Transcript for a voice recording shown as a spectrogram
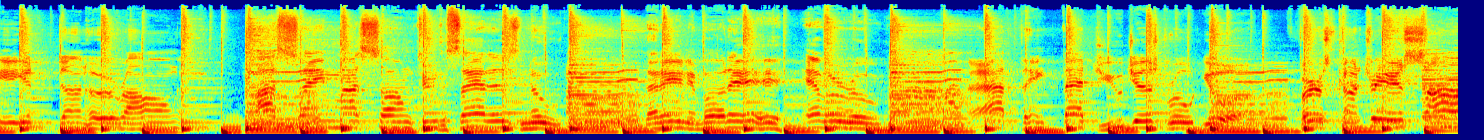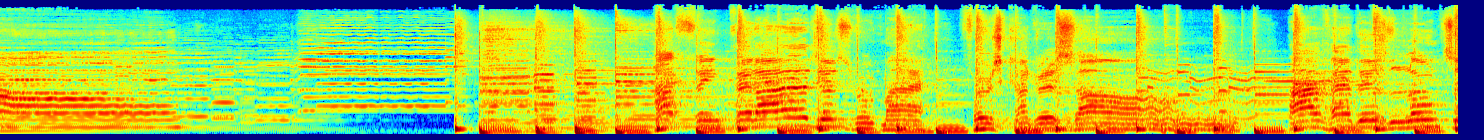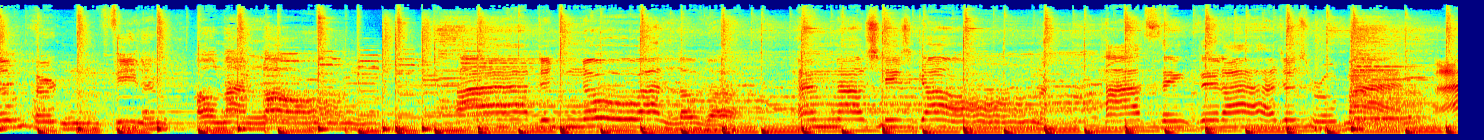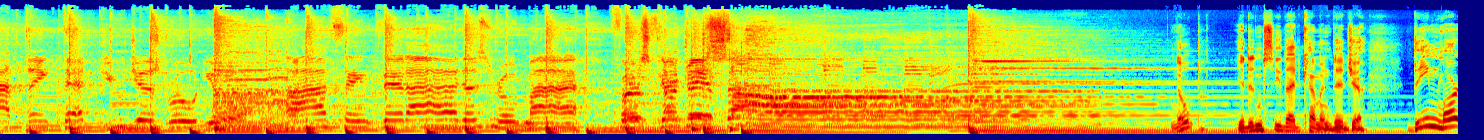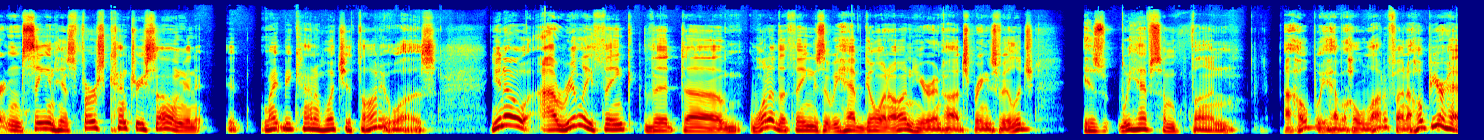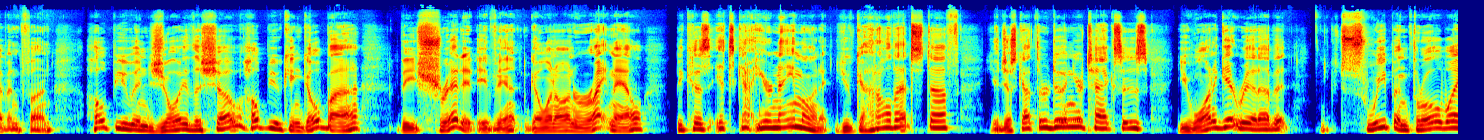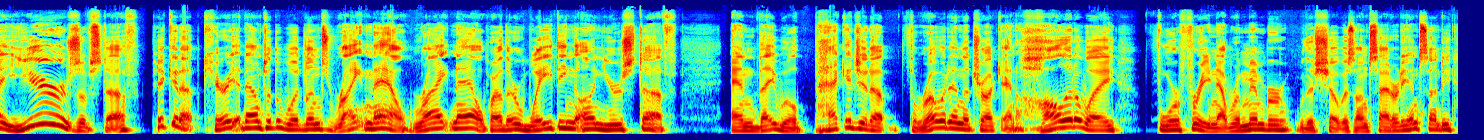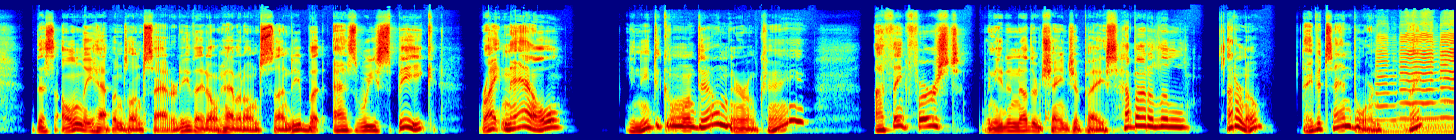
country song. I've had this lonesome, hurting feeling all night long. I didn't know I loved her, and now she's gone. I think that I just wrote my. I think that you just wrote your. I think that I just wrote my first country song. Nope. You didn't see that coming, did you? Dean Martin singing his first country song, and it, it might be kind of what you thought it was. You know, I really think that um, one of the things that we have going on here in Hot Springs Village is we have some fun. I hope we have a whole lot of fun. I hope you're having fun. Hope you enjoy the show. Hope you can go by the Shred It event going on right now because it's got your name on it. You've got all that stuff. You just got through doing your taxes. You want to get rid of it. Sweep and throw away years of stuff. Pick it up, carry it down to the woodlands right now, right now, while they're waiting on your stuff. And they will package it up, throw it in the truck, and haul it away for free. Now, remember, this show is on Saturday and Sunday. This only happens on Saturday. They don't have it on Sunday. But as we speak, right now, you need to go on down there, okay? I think first, we need another change of pace. How about a little, I don't know, David Sanborn, right?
